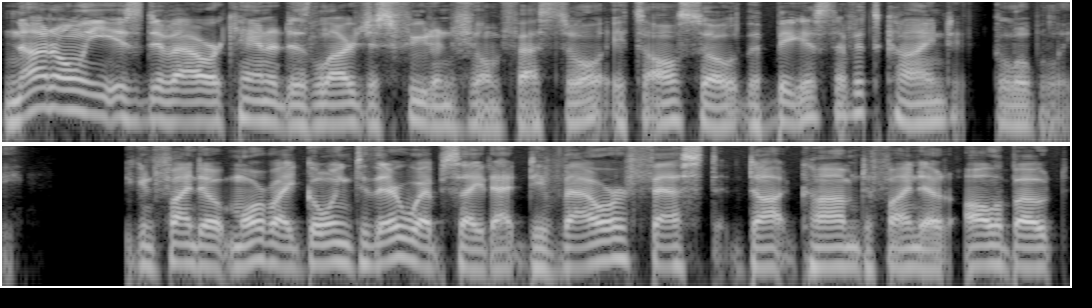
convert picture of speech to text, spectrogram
Not only is Devour Canada's largest food and film festival, it's also the biggest of its kind globally. You can find out more by going to their website at devourfest.com to find out all about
